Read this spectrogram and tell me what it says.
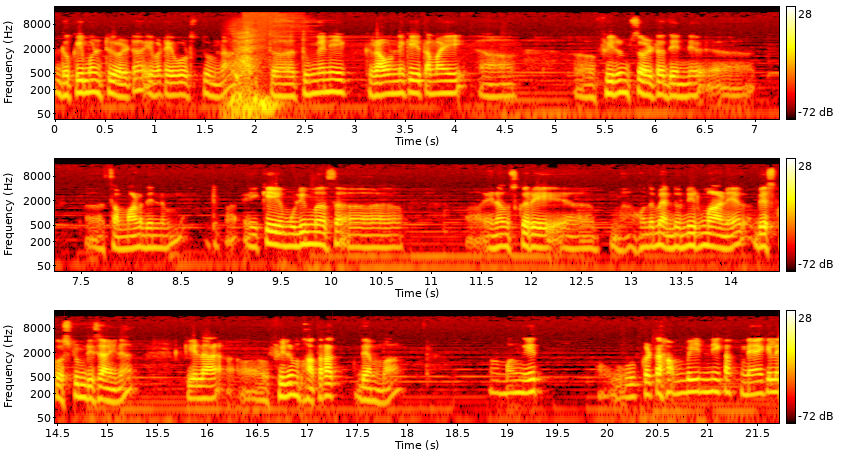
ඩොකිමෙන්ට්වලට ඒවට එවෝට්ස් දුන්න. තුන්ගනි රවන්් එකේ තමයි ෆිල්ම් සල්ට දෙන්න සම්මාන දෙන්න ඒකේ මුලින්ම එනවස් කරේ හොඳ ඇඳු නිර්මාණය බෙස් කොස්ටුම් ඩිසයින කියලා ෆිල්ම් හතරක් දැම්මා. මං ඒත් ඕකට හම්බෙන්නේ එකක් නෑ කියල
